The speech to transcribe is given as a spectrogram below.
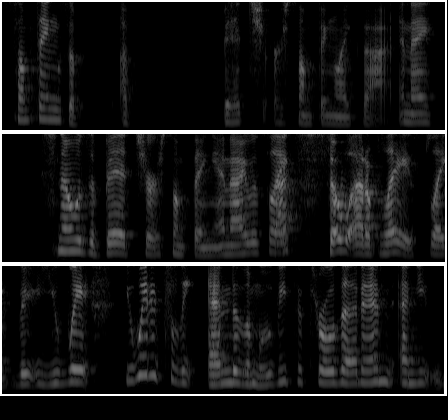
something's a a bitch or something like that. And I snow's a bitch or something. And I was like, that's so out of place. Like the, you wait you waited till the end of the movie to throw that in and you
